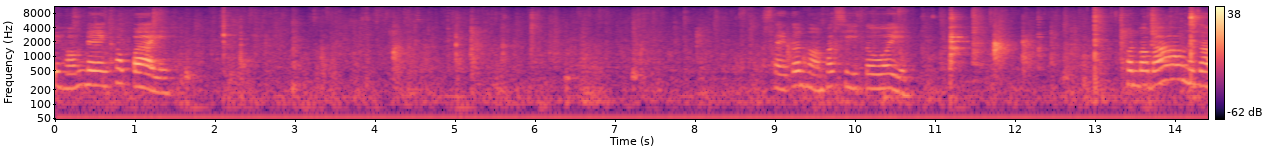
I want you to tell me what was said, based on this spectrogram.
ยหอมแดงเข้าไปใส่ต้นหอมผักชีโตย คนเบาๆนะจ๊ะ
